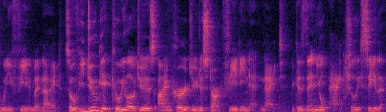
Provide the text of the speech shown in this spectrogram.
when you feed them at night. So if you do get loaches, I encourage you to start feeding at night because then you'll actually see them.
